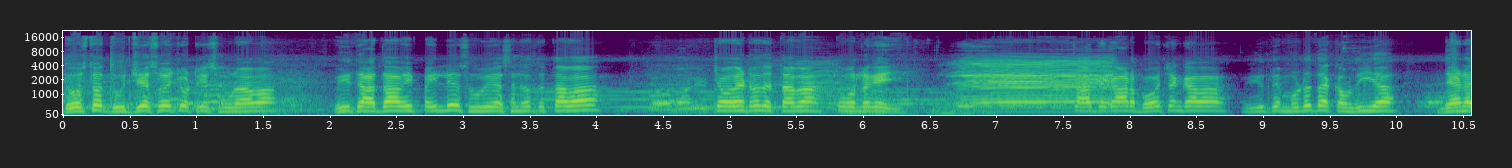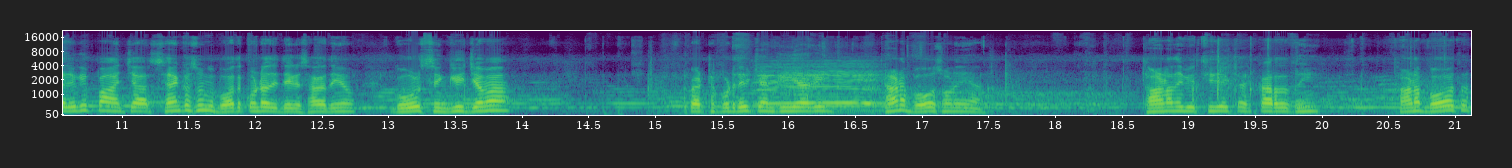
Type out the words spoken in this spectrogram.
ਦੋਸਤੋ ਦੂਜੇ ਸੂਏ ਝੋਟੀ ਸੂਣਾ ਵਾ। ਵੀ ਦਾਦਾ ਵੀ ਪਹਿਲੇ ਸੂਏ ਅਸਨ ਦਿੱਤਾ ਵਾ। 14 ਲੀਟਰ। 14 ਲੀਟਰ ਦਿੱਤਾ ਵਾ ਤੋਰ ਲਗੇ ਜੀ। ਕੱਦ ਕਾਠ ਬਹੁਤ ਚੰਗਾ ਵਾ। ਵੀਰ ਦੇ ਮੁੱਢ ਤੱਕ ਆਉਂਦੀ ਆ। ਦੇਣਾ ਜੋ ਕਿ ਪੰਜ ਚਾਰ ਸਿੰਘ ਸੁੰਗ ਬਹੁਤ ਕੁੰਡਾ ਦੀ ਦੇਖ ਸਕਦੇ ਹੋ। ਗੋਲ ਸਿੰਗੀ ਜਮਾ। ਪਿੱਠ ਪੁੱਟ ਦੀ ਵੀ ਚੰਗੀ ਆ ਗਈ ਥਣ ਬਹੁਤ ਸੋਹਣੇ ਆ। ਥਾਣਾ ਦੀ ਵਿੱਥੀ ਦੇ ਚੈੱਕ ਕਰ ਦਿਓ ਤੁਸੀਂ। ਥਣ ਬਹੁਤ।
